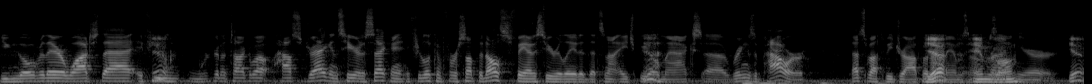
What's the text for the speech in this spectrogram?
You can go over there, watch that. If you, Yeah. we're going to talk about House of Dragons here in a second. If you're looking for something else fantasy related that's not HBO Yeah. Max, uh, Rings of Power, that's about to be dropping Yeah, on Amazon, Amazon. Prime here, Yeah,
